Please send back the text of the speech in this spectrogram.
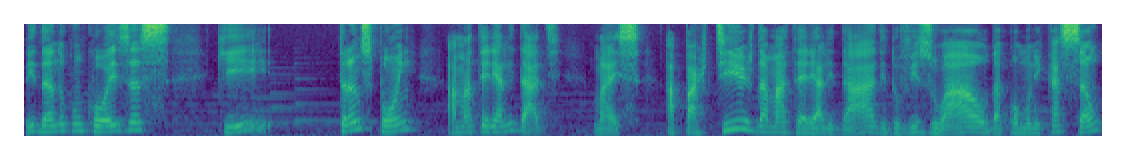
lidando com coisas que transpõem a materialidade, mas a partir da materialidade, do visual, da comunicação,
